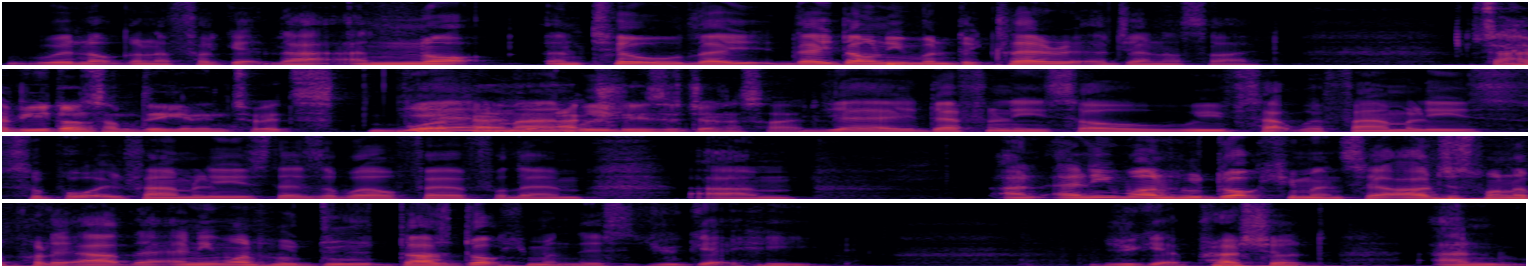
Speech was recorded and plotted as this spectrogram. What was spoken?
we're not going to forget that, and not until they they don't even declare it a genocide. So have you done some digging into it? Yeah, out if it man, actually is a genocide. Yeah, definitely. So we've sat with families, supported families. There's a welfare for them, um, and anyone who documents it, I just want to put it out there. Anyone who do does document this, you get heat, you get pressured, and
